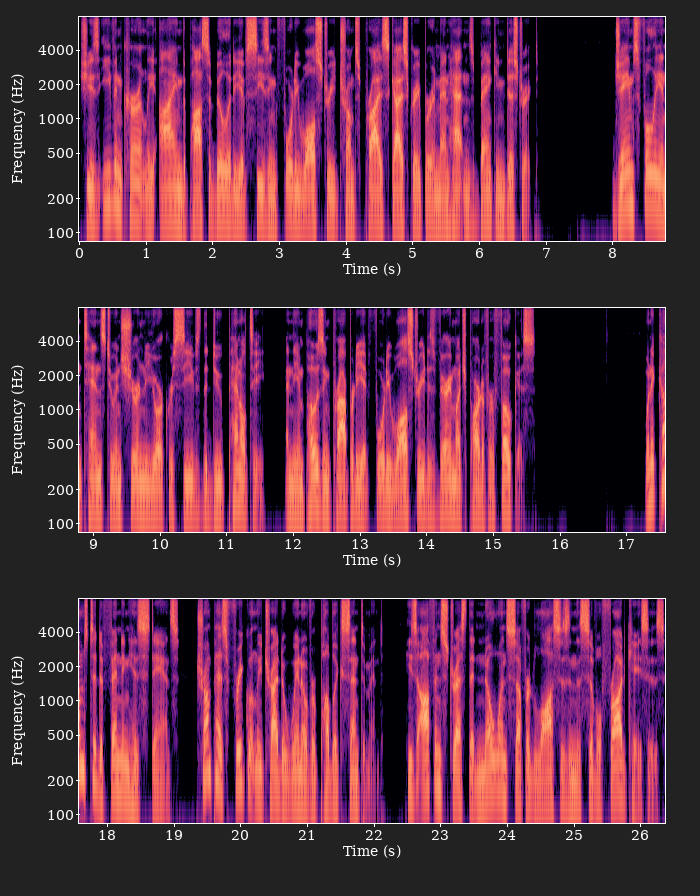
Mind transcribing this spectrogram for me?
She is even currently eyeing the possibility of seizing 40 Wall Street Trump's prize skyscraper in Manhattan's banking district. James fully intends to ensure New York receives the due penalty, and the imposing property at 40 Wall Street is very much part of her focus. When it comes to defending his stance, Trump has frequently tried to win over public sentiment. He's often stressed that no one suffered losses in the civil fraud cases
